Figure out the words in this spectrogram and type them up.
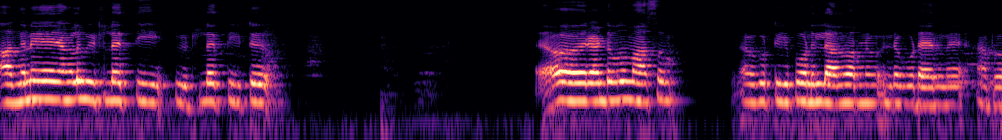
അങ്ങനെ ഞങ്ങൾ വീട്ടിലെത്തി. വീട്ടിലെത്തിയിട്ട് രണ്ട് മൂന്ന് മാസം കുട്ടി പോണില്ല എന്ന് പറഞ്ഞു എന്റെ കൂടെ ആയിരുന്നു അപ്പോൾ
